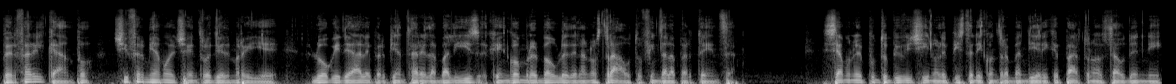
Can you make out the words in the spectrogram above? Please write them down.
Per fare il campo ci fermiamo al centro di El Mreye, luogo ideale per piantare la balise che ingombra il baule della nostra auto fin dalla partenza. Siamo nel punto più vicino alle piste dei contrabbandieri che partono al Tau Denis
